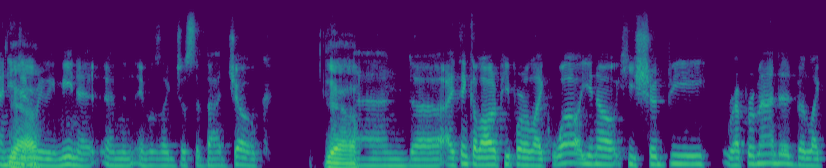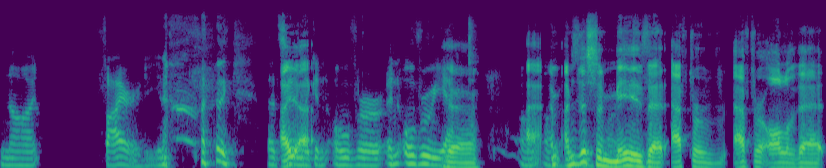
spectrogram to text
and he Yeah. didn't really mean it, and it was like just a bad joke. yeah, And uh, I think a lot of people are like, well, you know, he should be reprimanded, but like not fired. You know, like that's I- like an over an overreact. yeah. on- on I'm, I'm just amazed that after after all of that,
